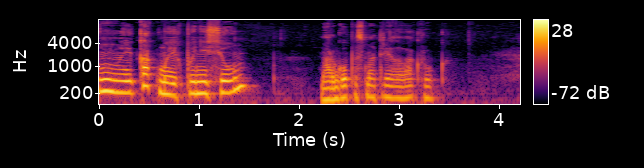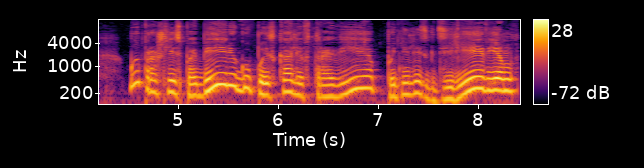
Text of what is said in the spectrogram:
«Ну и как мы их понесем?» Марго посмотрела вокруг. Мы прошлись по берегу, поискали в траве, поднялись к деревьям,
